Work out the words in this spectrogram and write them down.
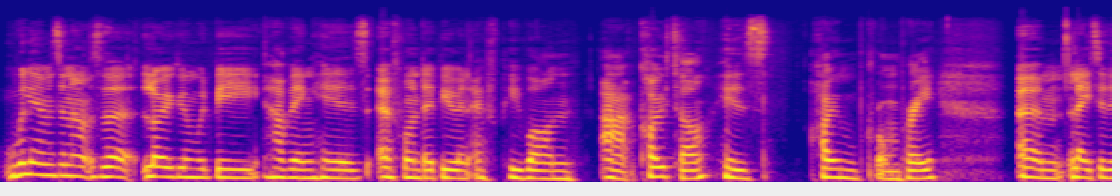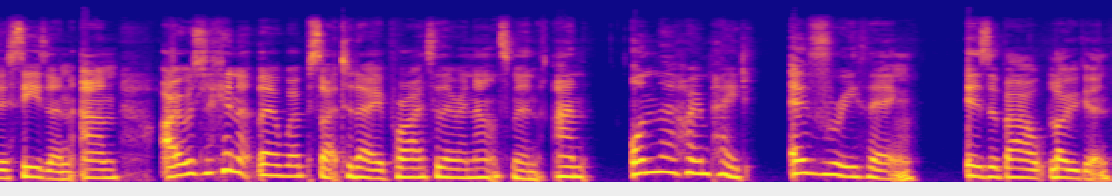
Williams announced that Logan would be having his F1 debut in FP1 at COTA, his home Grand Prix, um, later this season. And I was looking at their website today prior to their announcement, and on their homepage, everything is about Logan.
